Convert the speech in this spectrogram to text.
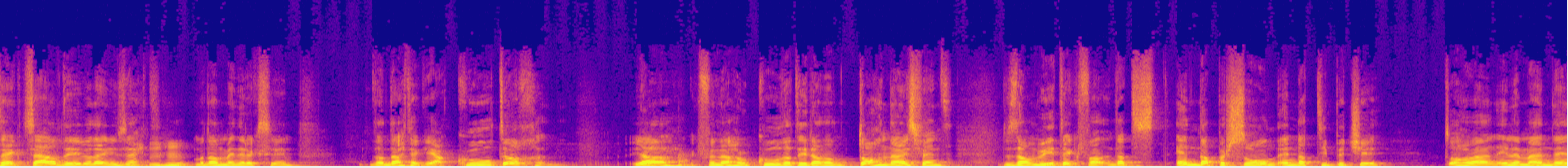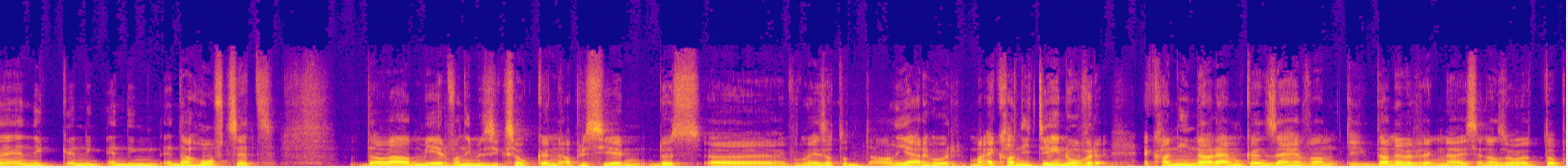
eigenlijk hetzelfde hè, wat hij nu zegt, Mhm. maar dan minder extreem. Dan dacht ik, ja, cool toch? Ja, ik vind dat gewoon cool dat hij dat dan toch nice vindt. Dus dan weet ik van, dat is in dat persoon, in dat typetje, toch wel een element in, in, die, in, die, in, die, in dat hoofd zit dat wel meer van die muziek zou kunnen appreciëren. Dus eh, voor mij is dat totaal niet erg hoor. Maar ik ga niet tegenover, ik ga niet naar hem kunnen zeggen van, kijk, dat nummer vind ik nice. En dan zo top,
